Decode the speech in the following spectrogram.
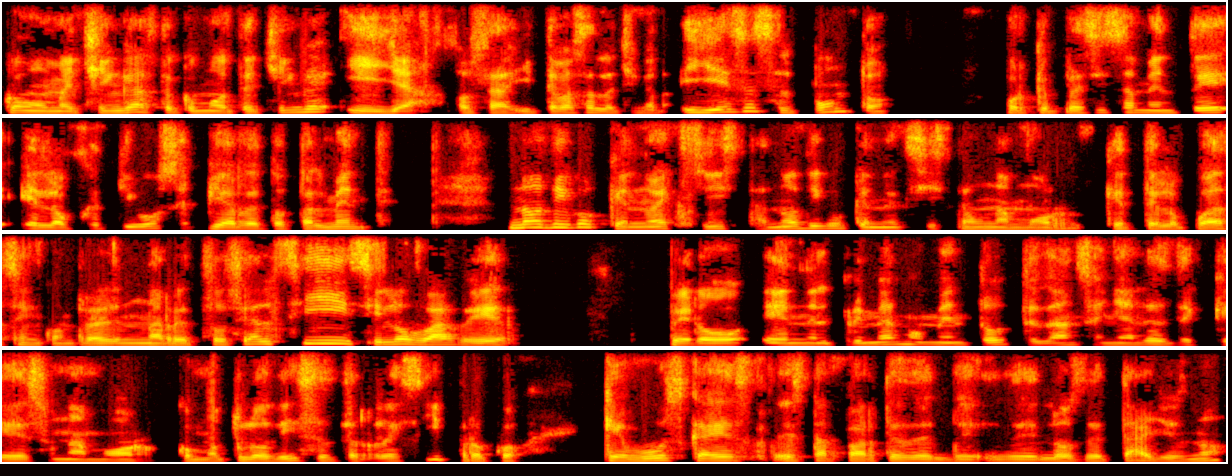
como me chingaste, como te chingue y ya, o sea, y te vas a la chingada. Y ese es el punto, porque precisamente el objetivo se pierde totalmente. No digo que no exista, no digo que no exista un amor que te lo puedas encontrar en una red social, sí, sí lo va a haber, pero en el primer momento te dan señales de que es un amor, como tú lo dices, de recíproco, que busca esta parte de los detalles, ¿no?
